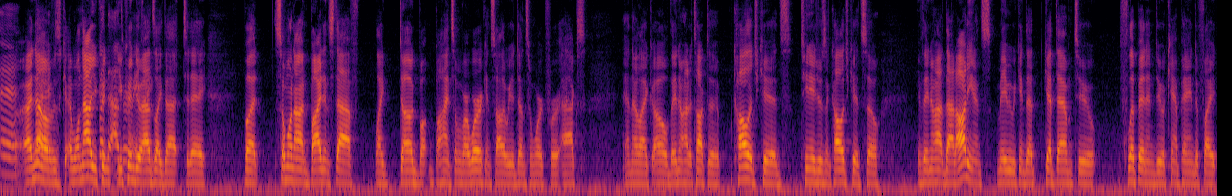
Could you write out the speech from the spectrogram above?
Eh, I know but it was well. Now you couldn't you couldn't do ads like that today, but someone on Biden's staff like dug b- behind some of our work and saw that we had done some work for Axe, and they're like, oh, they know how to talk to college kids, teenagers and college kids. So if they know how that audience, maybe we can de- get them to flip it and do a campaign to fight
